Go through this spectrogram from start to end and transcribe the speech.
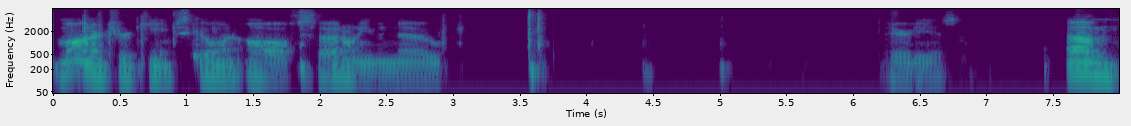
monitor keeps going off, so I don't even know. There it is. Um,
